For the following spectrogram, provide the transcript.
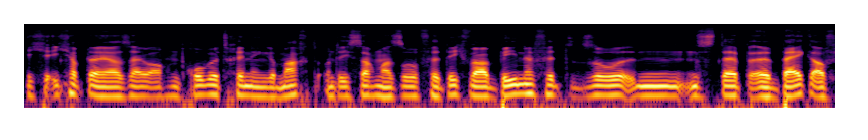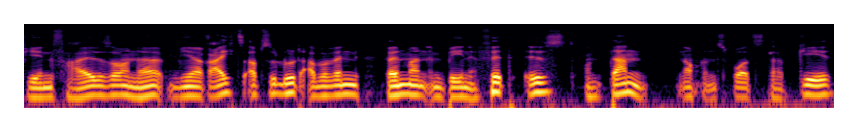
ich, ich habe da ja selber auch ein Probetraining gemacht und ich sag mal so, für dich war Benefit so ein Step äh, back auf jeden Fall so, ne? Mir reicht's absolut, aber wenn, wenn man im Benefit ist und dann noch ins Sportsclub geht,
